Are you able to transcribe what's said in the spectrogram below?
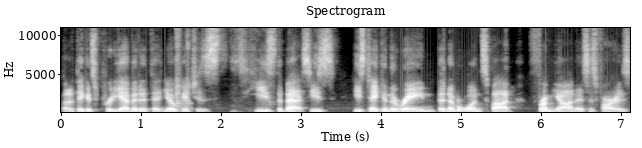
but I think it's pretty evident that Jokic is he's the best. He's he's taken the reign, the number one spot from Giannis as far as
